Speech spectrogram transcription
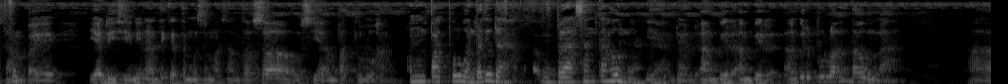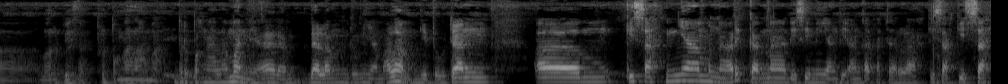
sampai ya di sini nanti ketemu sama Santoso usia 40-an. 40-an berarti udah belasan tahun ya? Iya, udah hampir hampir hampir puluhan tahun lah. Uh, luar biasa berpengalaman. Berpengalaman ya dalam, dunia malam gitu dan um, kisahnya menarik karena di sini yang diangkat adalah kisah-kisah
